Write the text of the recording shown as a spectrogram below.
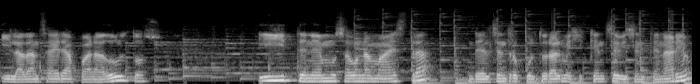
y la danza aérea para adultos. Y tenemos a una maestra del Centro Cultural Mexiquense Bicentenario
